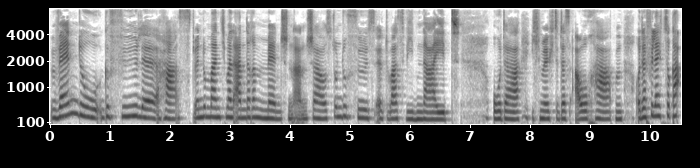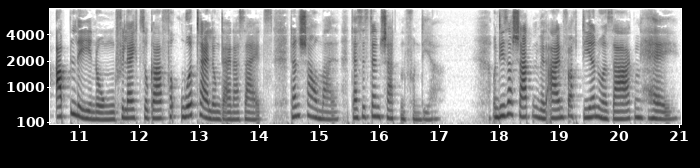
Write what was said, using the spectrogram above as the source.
Wenn du Gefühle hast, wenn du manchmal andere Menschen anschaust und du fühlst etwas wie Neid oder ich möchte das auch haben oder vielleicht sogar Ablehnung, vielleicht sogar Verurteilung deinerseits, dann schau mal, das ist ein Schatten von dir. Und dieser Schatten will einfach dir nur sagen, hey,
